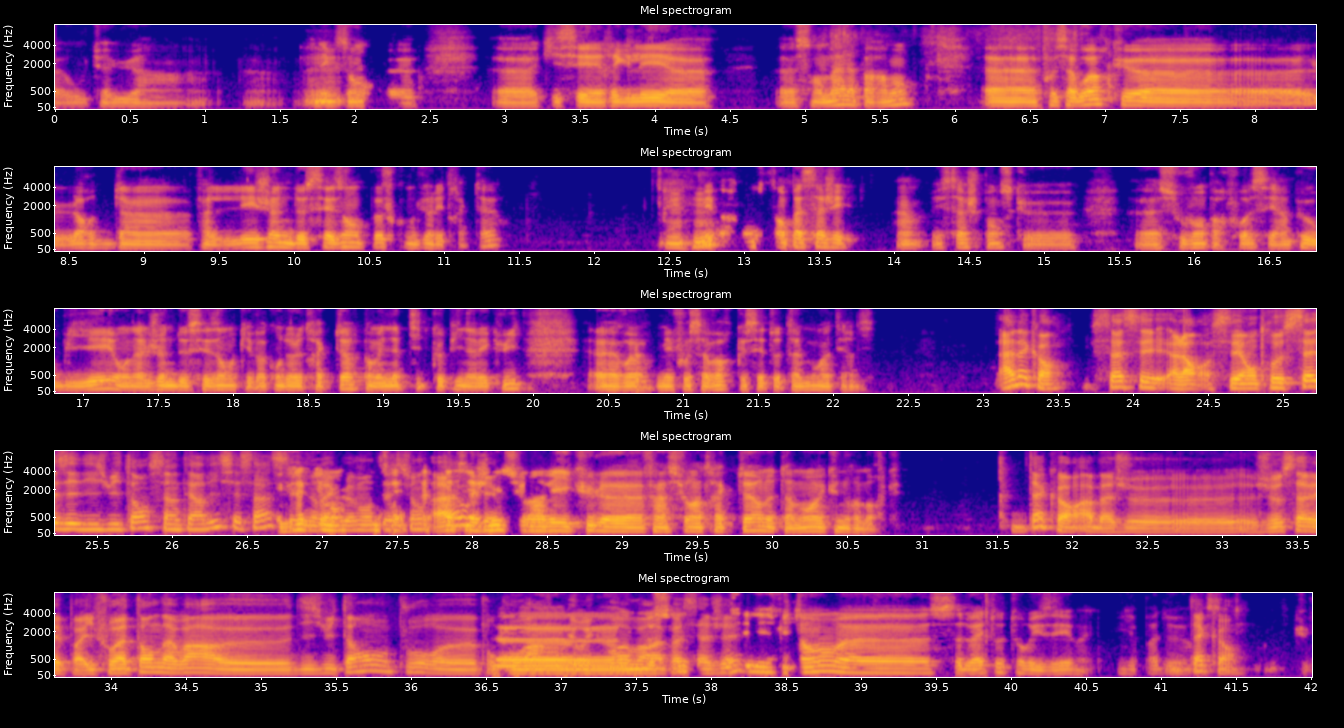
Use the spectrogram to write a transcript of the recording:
où tu as eu un, mm. exemple qui s'est réglé sans mal, apparemment. Il faut savoir que lors d'un, les jeunes de 16 ans peuvent conduire les tracteurs, mm-hmm. mais par contre, sans passagers. Hein. et ça, je pense que euh, souvent, parfois, c'est un peu oublié. On a le jeune de 16 ans qui va conduire le tracteur, quand même la petite copine avec lui. Euh, voilà. Mais il faut savoir que c'est totalement interdit. Ah d'accord. Ça c'est alors c'est entre 16 et 18 ans, c'est interdit, c'est ça? C'est une réglementation? Ah, sur un véhicule, euh, enfin sur un tracteur notamment avec une remorque. D'accord. Ah bah je je savais pas. Il faut attendre d'avoir 18 ans pour pour pouvoir théoriquement avoir un passager? 18 ans, ça doit être autorisé. Il a pas de. D'accord.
